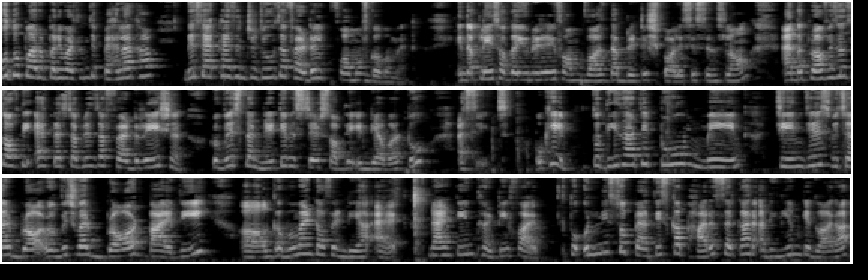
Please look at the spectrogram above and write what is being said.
वो दो पर, परिवर्तन थे पहला था this act has introduce a federal form of government in the place of the unitary form was the British policy since long and the provision of the act establish the federation to which the native states of the India were to acids okay तो these are two main changes which are brought which were brought by the uh, government of India act 1935 तो 1935 का भारत सरकार अधिनियम के द्वारा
